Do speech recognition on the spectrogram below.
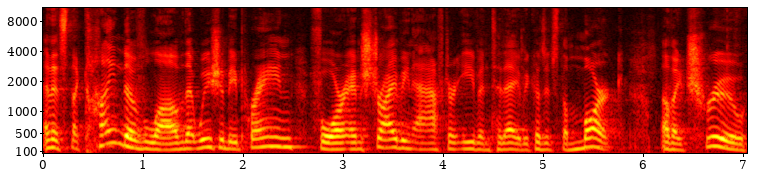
And it's the kind of love that we should be praying for and striving after even today, because it's the mark of a true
